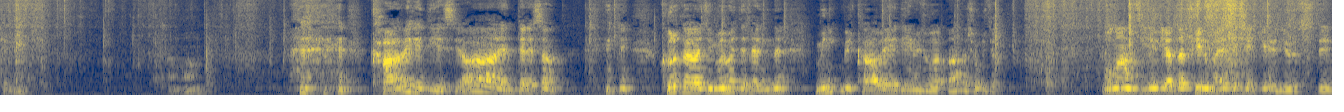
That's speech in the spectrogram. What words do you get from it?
Çekelim. Tamam. kahve hediyesi. Aa enteresan. Kuru kahveci Mehmet Efendi'ne minik bir kahve hediyemiz var. Aa çok güzel. Ulan Zihir ya da firmaya teşekkür ediyoruz size.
